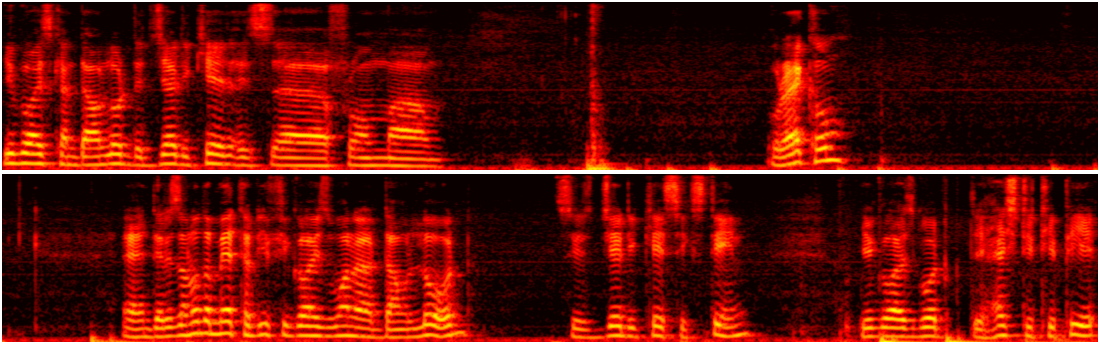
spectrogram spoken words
you guys can download the JDK is uh, from um, Oracle. And there is another method if you guys want to download. This is JDK 16 you guys got the HTTP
